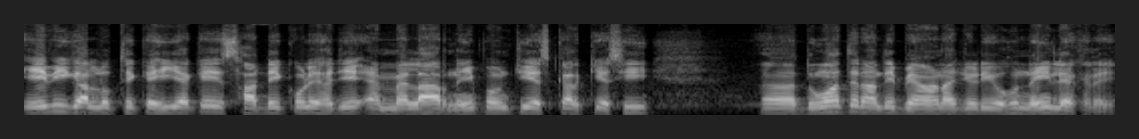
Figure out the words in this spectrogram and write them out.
ਇਹ ਵੀ ਗੱਲ ਉੱਥੇ ਕਹੀ ਹੈ ਕਿ ਸਾਡੇ ਕੋਲੇ ਹਜੇ ਐਮਐਲਆਰ ਨਹੀਂ ਪਹੁੰਚੀ, ਇਸ ਕਰਕੇ ਅਸੀਂ ਦੋਵਾਂ ਧਿਰਾਂ ਦੇ ਬਿਆਨ ਆ ਜਿਹੜੇ ਉਹ ਨਹੀਂ ਲਿਖ ਰਹੇ।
